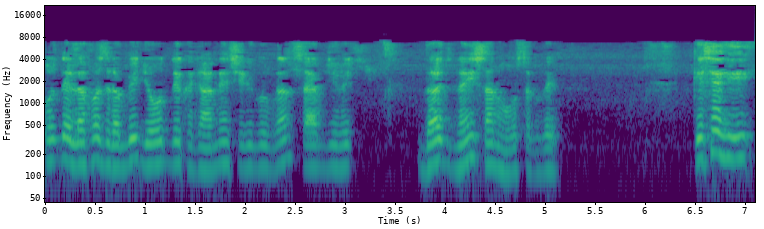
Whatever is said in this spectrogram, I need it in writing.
ਉਸ ਦੇ ਲਫ਼ਜ਼ ਰੱਬੀ ਜੋਤ ਦੇ ਖਜ਼ਾਨੇ ਸ੍ਰੀ ਗੁਰੂ ਗ੍ਰੰਥ ਸਾਹਿਬ ਜੀ ਵਿੱਚ ਦਰਜ ਨਹੀਂ ਸਨ, ਹੋ ਸਕਦੇ। ਕਿਸੇ ਹੀ,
